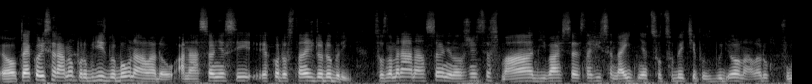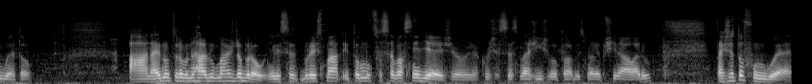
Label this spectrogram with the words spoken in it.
Jo, to je jako když se ráno probudíš s blbou náladou a násilně si jako dostaneš do dobrý. Co znamená násilně? No, začneš se smát, díváš se, snažíš se najít něco, co by ti pozbudilo náladu, funguje to a najednou tu náladu máš dobrou. Někdy se budeš smát i tomu, co se vlastně děje, že, jo? Jako, že se snažíš o to, aby jsme lepší náladu. Takže to funguje,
